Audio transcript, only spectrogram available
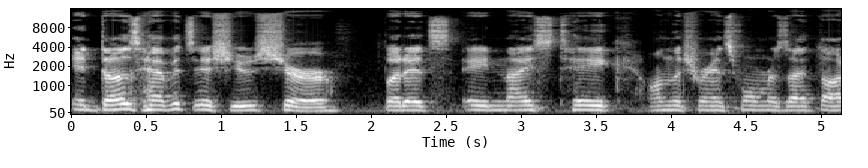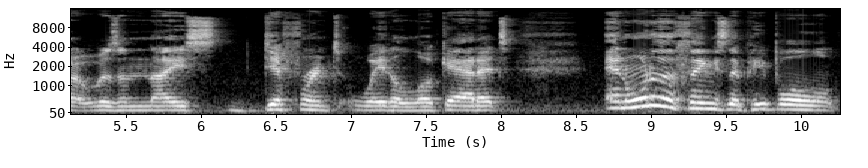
it does have its issues, sure, but it's a nice take on the Transformers. I thought it was a nice, different way to look at it. And one of the things that people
